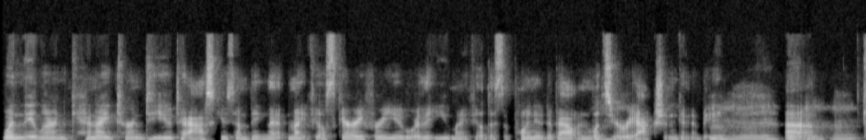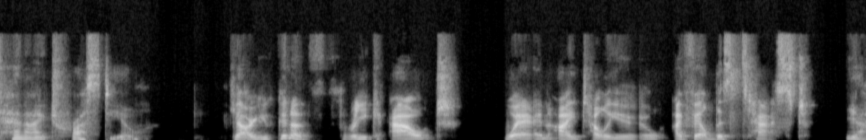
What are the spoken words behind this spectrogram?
when they learn, can I turn to you to ask you something that might feel scary for you or that you might feel disappointed about? And what's mm-hmm. your reaction going to be? Mm-hmm. Um, mm-hmm. Can I trust you? Yeah. Are you going to freak out when I tell you I failed this test? Yeah.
